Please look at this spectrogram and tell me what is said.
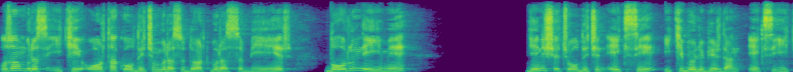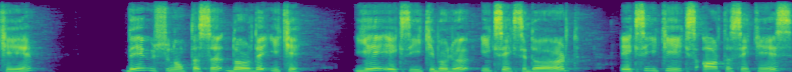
O zaman burası 2 ortak olduğu için burası 4, burası 1. Doğrunun eğimi geniş açı olduğu için eksi 2 bölü 1'den eksi 2. B üssü noktası 4'e 2. Y eksi 2 bölü x eksi 4. Eksi 2x artı 8.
